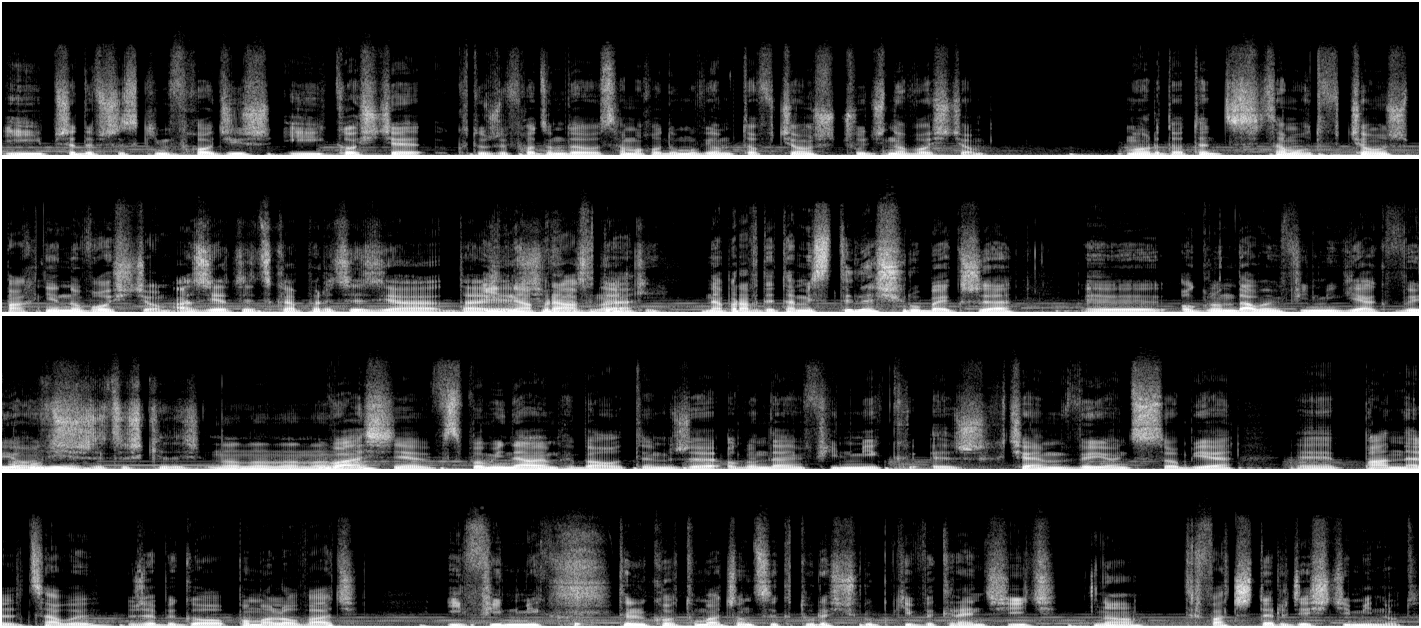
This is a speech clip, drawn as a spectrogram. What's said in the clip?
I przede wszystkim wchodzisz i goście, którzy wchodzą do samochodu mówią, to wciąż czuć nowością. Mordo, ten samochód wciąż pachnie nowością. Azjatycka precyzja daje I się naprawdę, naprawdę, tam jest tyle śrubek, że y, oglądałem filmik, jak wyjąć... Mówisz, że coś kiedyś... No, no, no, no. Właśnie, wspominałem chyba o tym, że oglądałem filmik, że chciałem wyjąć sobie y, panel cały, żeby go pomalować i filmik tylko tłumaczący, które śrubki wykręcić, No. trwa 40 minut.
